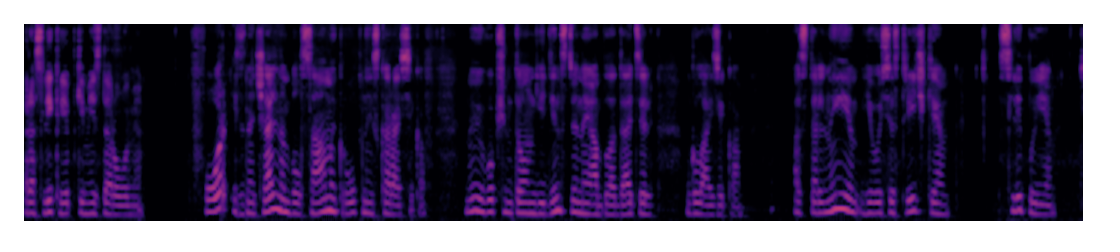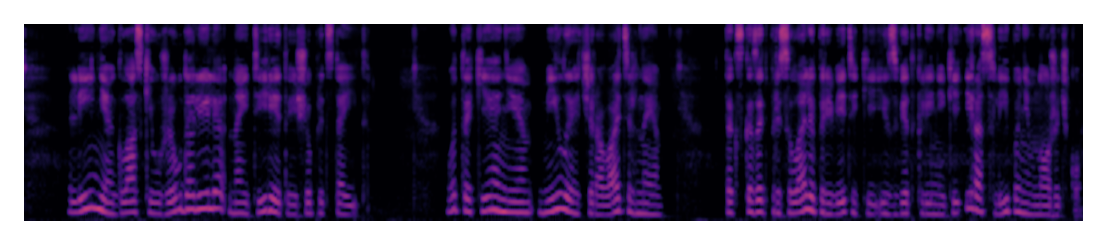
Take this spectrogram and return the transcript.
росли крепкими и здоровыми. Фор изначально был самый крупный из карасиков. Ну и, в общем-то, он единственный обладатель глазика – Остальные его сестрички слепые. Линия, глазки уже удалили, на Этире это еще предстоит. Вот такие они милые, очаровательные. Так сказать, присылали приветики из ветклиники и росли понемножечку.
